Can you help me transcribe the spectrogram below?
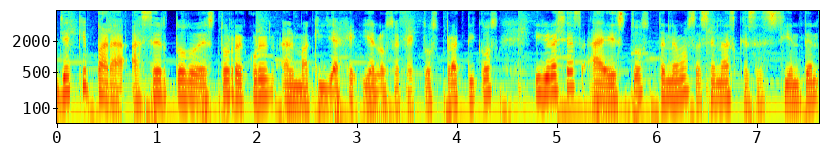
ya que para hacer todo esto recurren al maquillaje y a los efectos prácticos y gracias a estos tenemos escenas que se sienten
